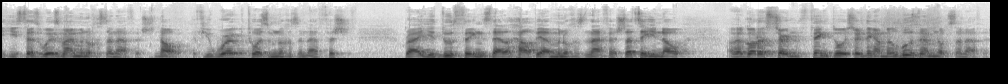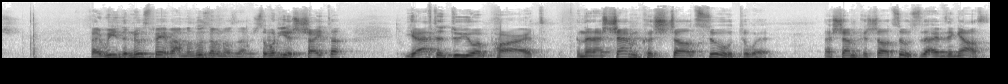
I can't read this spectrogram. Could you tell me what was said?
he says, "Where's my menuchas nefesh?" No, if you work towards menuchas nefesh, right? You do things that'll help you have menuchas nefesh. Let's say you know, if I go to a certain thing, do a certain thing, I'm going to lose my menuchas nefesh. If I read the newspaper, I'm going to lose my menuchas nefesh. So what do you shaita? You have to do your part, and then Hashem kashtal tzu to it. Hashem kashtal tzu to everything else.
